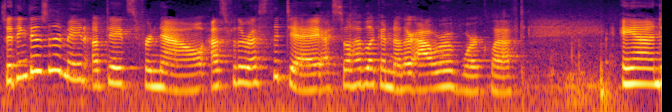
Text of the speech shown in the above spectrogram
So I think those are the main updates for now. As for the rest of the day, I still have like another hour of work left. And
